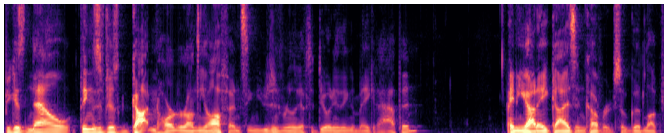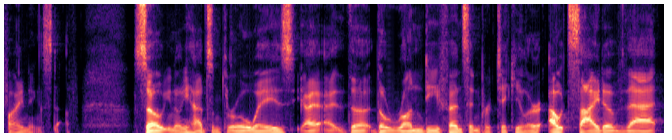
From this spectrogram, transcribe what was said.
because now things have just gotten harder on the offense and you didn't really have to do anything to make it happen. And you got eight guys in coverage, so good luck finding stuff. So you know you had some throwaways. I, I, the the run defense in particular, outside of that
